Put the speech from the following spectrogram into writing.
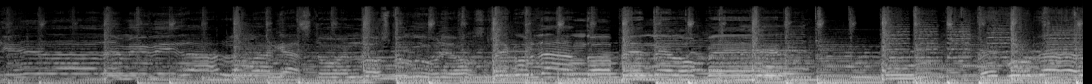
queda de mi vida lo malgasto en los tugurios recordando a Penélope recordando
